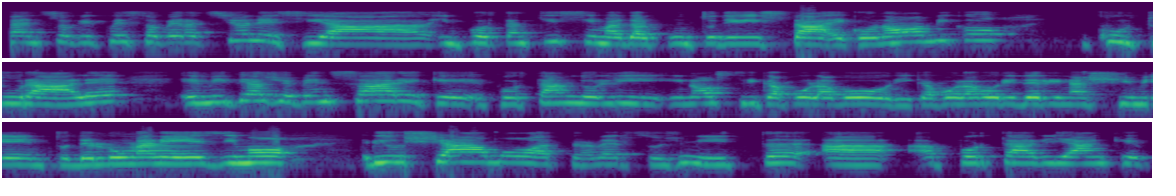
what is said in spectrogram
penso che questa operazione sia importantissima dal punto di vista economico, culturale e mi piace pensare che portando lì i nostri capolavori, i capolavori del Rinascimento, dell'umanesimo, riusciamo attraverso Schmidt a, a portargli anche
